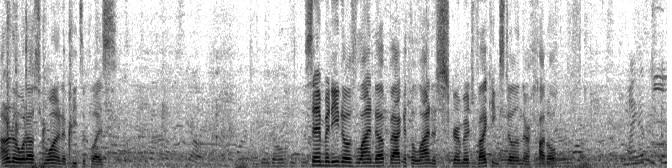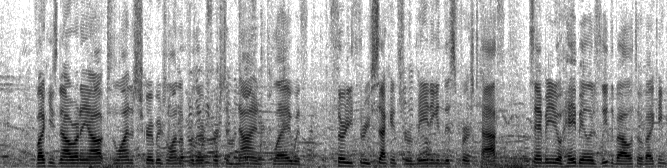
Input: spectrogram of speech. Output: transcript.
I don't know what else you want in a pizza place. San Benito's lined up back at the line of scrimmage. Vikings still in their huddle. Vikings now running out to the line of scrimmage, lined up for their first and nine play with 33 seconds remaining in this first half. San Benito Hay Balers lead the Palo Alto Vikings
